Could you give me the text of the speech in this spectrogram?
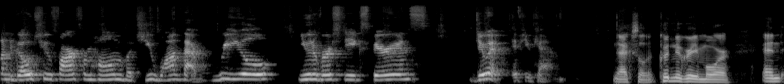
want to go too far from home, but you want that real university experience, do it if you can. Excellent. Couldn't agree more. And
